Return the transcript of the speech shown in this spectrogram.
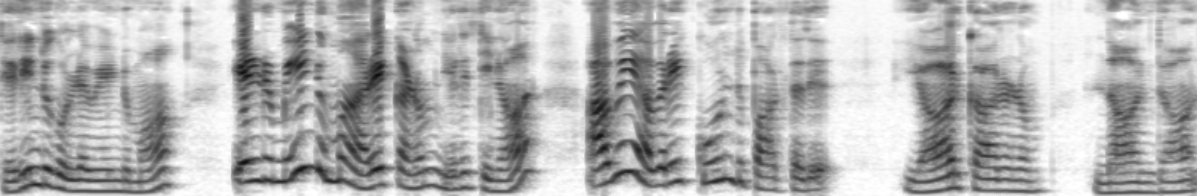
தெரிந்து கொள்ள வேண்டுமா? என்று மீண்டும் அரைக்கணம் நிறுத்தினார். அவை அவரை கூர்ந்து பார்த்தது. யார் காரணம்? நான் தான்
